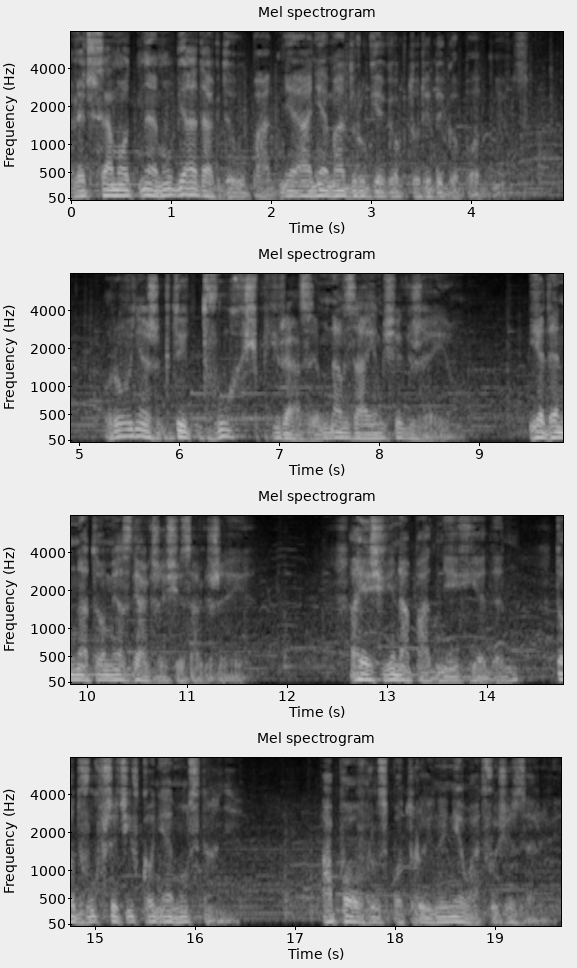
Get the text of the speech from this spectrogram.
Lecz samotnemu biada, gdy upadnie, a nie ma drugiego, który by go podniósł. Również gdy dwóch śpi razem, nawzajem się grzeją. Jeden natomiast jakże się zagrzeje. A jeśli napadnie ich jeden, to dwóch przeciwko niemu stanie. A powróz potrójny niełatwo się zerwie.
